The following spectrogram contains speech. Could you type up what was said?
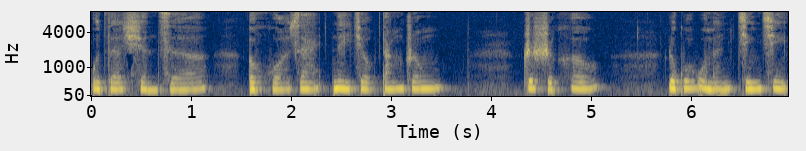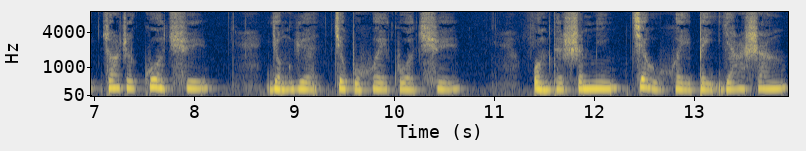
误的选择而活在内疚当中。这时候，如果我们紧紧抓着过去，永远就不会过去，我们的生命就会被压伤。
